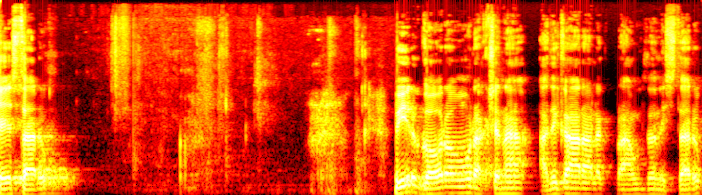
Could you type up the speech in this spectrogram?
చేస్తారు. వీరు గౌరవం రక్షణ అధికారాలకు ప్రాముఖ్యత ఇస్తారు.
